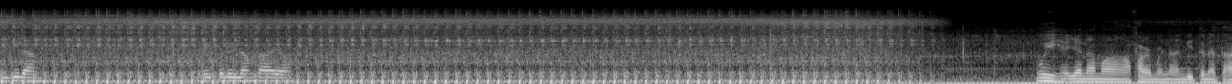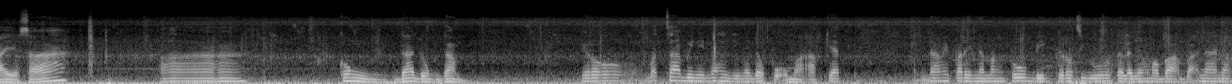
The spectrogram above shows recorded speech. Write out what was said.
hindi lang. Tuloy-tuloy lang tayo. Uy, ayan na mga farmer na andito na tayo sa ah Kung Dadong Dam. Pero ba't sabi nila hindi na daw po umaakyat? Ang dami pa rin namang tubig pero siguro talagang mababa na no.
